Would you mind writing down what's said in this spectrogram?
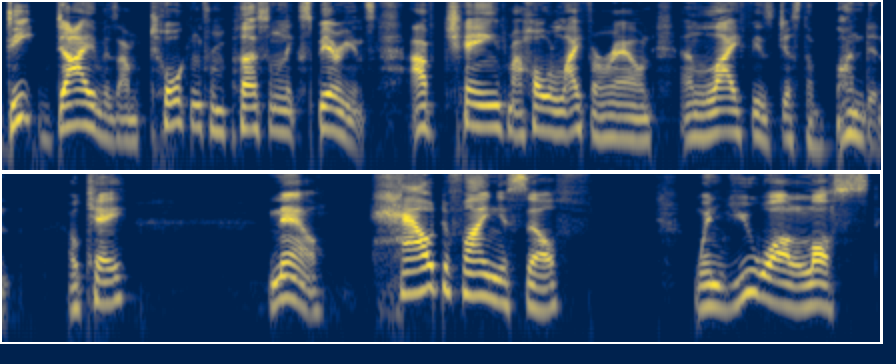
Deep divers, I'm talking from personal experience. I've changed my whole life around and life is just abundant. Okay. Now, how to find yourself when you are lost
